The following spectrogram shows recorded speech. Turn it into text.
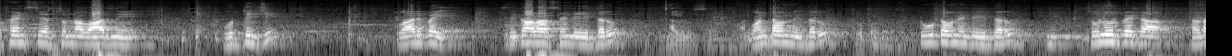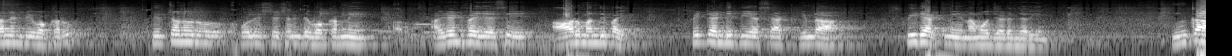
అఫెన్స్ చేస్తున్న వారిని గుర్తించి వారిపై శ్రీకాళహస్తి నుండి ఇద్దరు వన్ టౌన్ ఇద్దరు టూ టౌన్. నుండి ఇద్దరు సూలూరుపేట తడ నుండి ఒకరు తిరుచనూరు పోలీస్ స్టేషన్ నుండి ఒకరిని ఐడెంటిఫై చేసి ఆరు మందిపై ఫిట్ ఎన్డీపీఎస్ యాక్ట్ కింద స్పీడ్ యాక్ట్ని నమోదు చేయడం జరిగింది. ఇంకా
